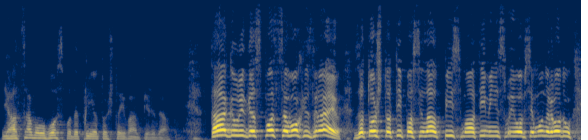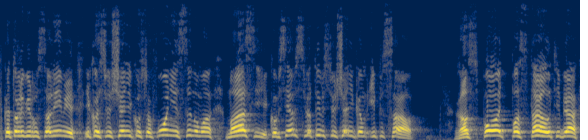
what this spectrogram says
Я от самого Господа принял то, что и вам передал. Так говорит Господь Савох Израиль, за то, что ты посылал письма от имени своего всему народу, который в Иерусалиме, и ко священнику Софонии, сыну Маасии, ко всем святым священникам и писал, Господь поставил тебя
